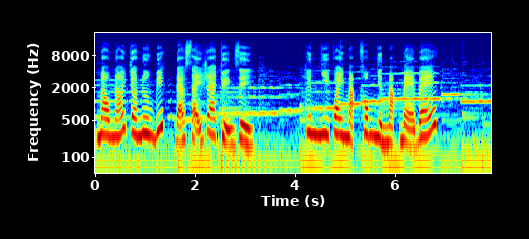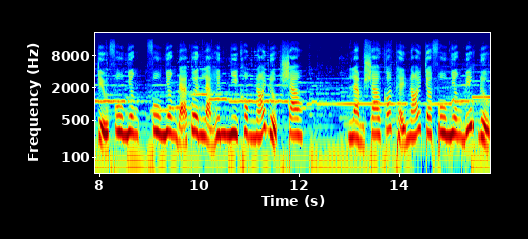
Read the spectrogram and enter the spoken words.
mau nói cho nương biết đã xảy ra chuyện gì. Hinh Nhi quay mặt không nhìn mặt mẹ bé. Triệu phu nhân, phu nhân đã quên là Hinh Nhi không nói được sao? Làm sao có thể nói cho phu nhân biết được?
